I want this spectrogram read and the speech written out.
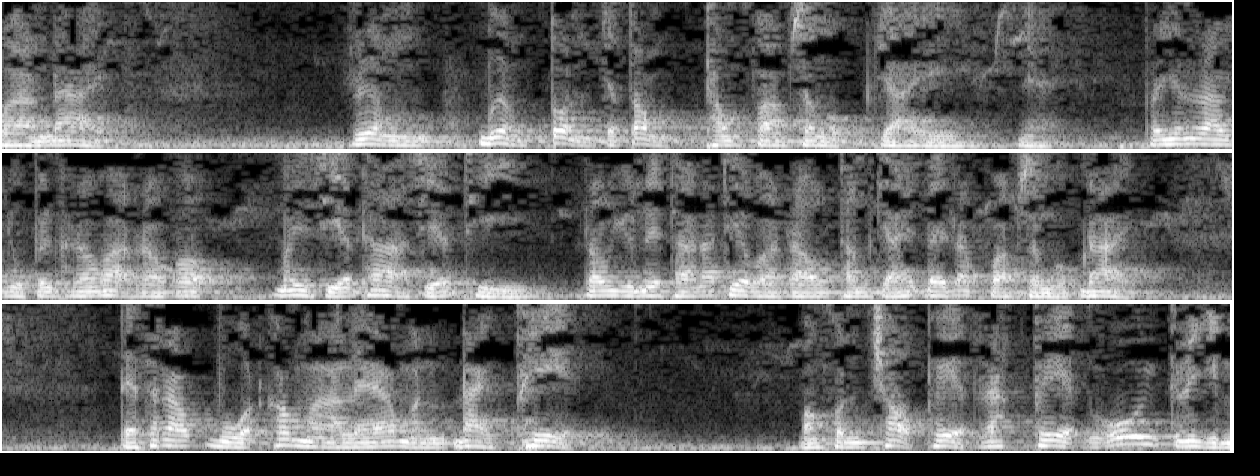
วางได้ เรื่องเบื้องต้นจะต้องทำความสงบใจเนี่ย เพราะฉะนั้นเราอยู่เป็นคราวาเราก็ไม่เสียท่าเสียที เราอยู่ในฐานะที่ว่าเราทำใจให้ได้รับความสงบได้ แต่ถ้าเราบวชเข้ามาแล้วมันได้เพศ บางคนชอบเพศ รักเพศโอ้ยกระยิม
